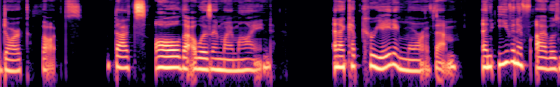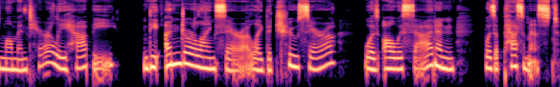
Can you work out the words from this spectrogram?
dark thoughts. That's all that was in my mind. And I kept creating more of them. And even if I was momentarily happy, the underlying Sarah, like the true Sarah, was always sad and was a pessimist.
